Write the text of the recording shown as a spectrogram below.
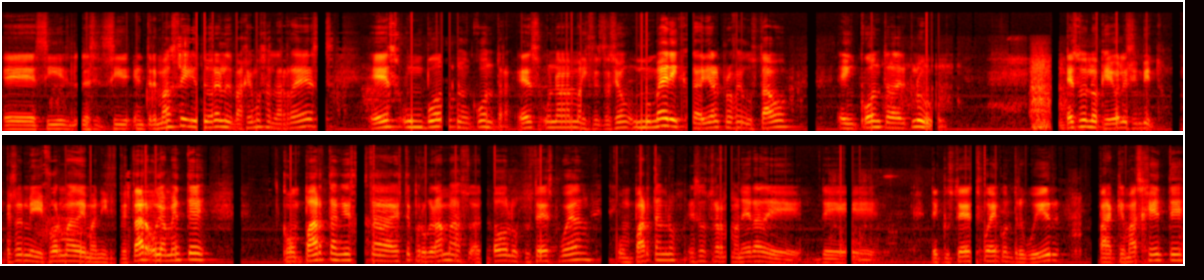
Eh, si, si entre más seguidores les bajemos a las redes, es un voto en contra, es una manifestación numérica, diría el profe Gustavo, en contra del club. Eso es lo que yo les invito. Esa es mi forma de manifestar. Obviamente, compartan esta, este programa a todos los que ustedes puedan, compártanlo. Es otra manera de, de que ustedes pueden contribuir para que más gente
